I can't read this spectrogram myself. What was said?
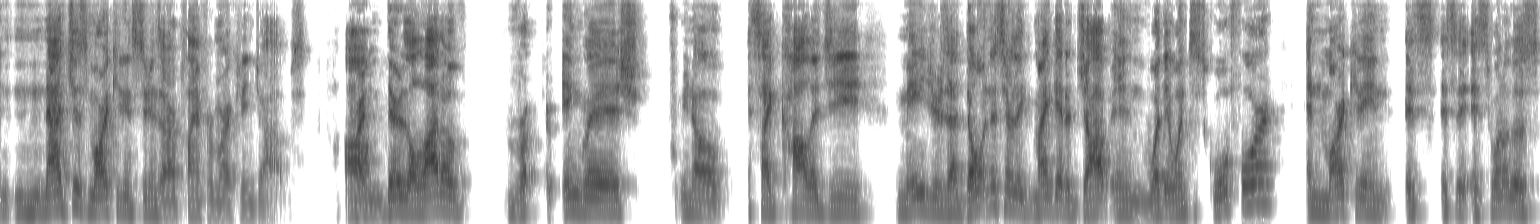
not just marketing students are applying for marketing jobs. Um, right. There's a lot of English, you know, psychology majors that don't necessarily might get a job in what they went to school for, and marketing is is is one of those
